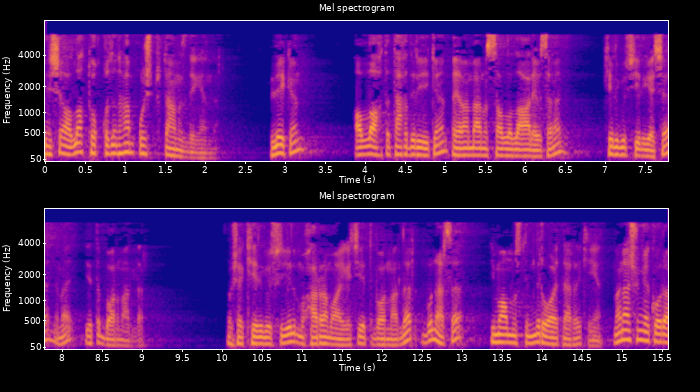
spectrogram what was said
inshaalloh to'qqizini ham qo'shib tutamiz deganlar. Lekin allohni taqdiri ekan payg'ambarimiz sollallohu alayhi vasallam kelgusi yilgacha nima? Yetib bormadilar. O'sha kelgusi yil muharram oyigacha yetib bormadilar. Bu narsa imom muslimni rivoyatlarida kelgan. Mana shunga ko'ra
